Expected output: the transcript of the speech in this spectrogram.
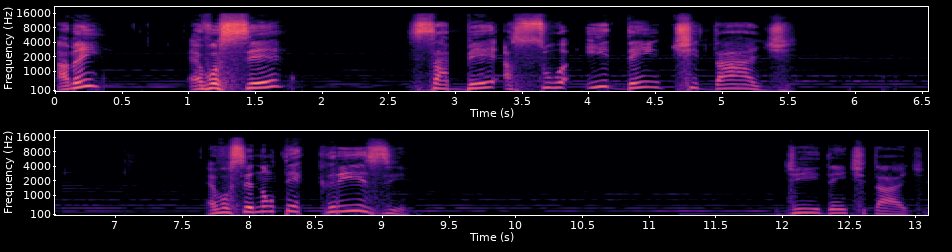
Amém? É você saber a sua identidade. É você não ter crise de identidade.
